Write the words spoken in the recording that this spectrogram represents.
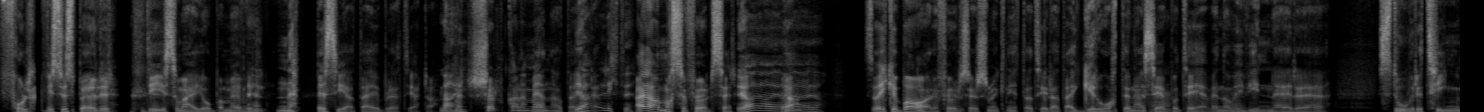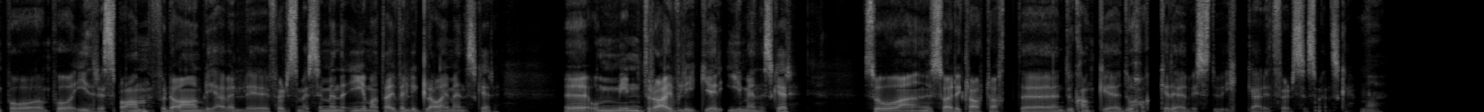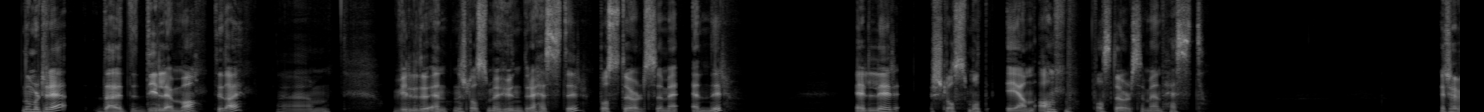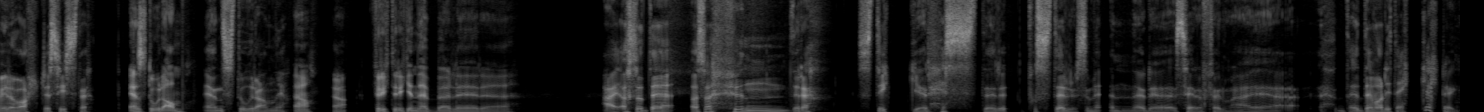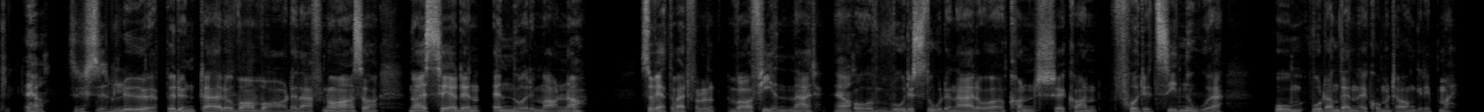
folk Hvis du spør de som jeg jobber med, vil neppe si at jeg er bløthjerta. Nei. Men sjøl kan jeg mene at jeg Ja, er det. riktig. Jeg har masse følelser. Ja, ja, ja. Ja. ja. Så ikke bare følelser som er knytta til at jeg gråter når jeg ser Mm. på TV når vi vinner eh, store ting på, på idrettsbanen, for da blir jeg veldig følelsesmessig. Men i og med at jeg er veldig glad i mennesker, og min drive ligger i mennesker, så, eh, så er det klart at eh, du kan ikke Du har ikke det hvis du ikke er et følelsesmenneske. Nei. Nummer tre, det er et dilemma til deg. Um, ville du enten slåss med 100 hester på størrelse med ender, eller slåss mot én and på størrelse med en hest? Jeg tror jeg ville valgt det siste. En stor and. En stor and, ja. Frykter ikke nebbet eller eh, Nei, altså det Altså, 100 stykker hester på størrelse med ender, det ser jeg for meg eh, Det, det var litt ekkelt, egentlig. Ja. Løper rundt der, og hva var det der for noe? Altså, når jeg ser den enorme anda, så vet jeg i hvert fall hva fienden er, Ja. og hvor stor den er, og kanskje kan forutsi noe om hvordan denne kommer til å angripe meg.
